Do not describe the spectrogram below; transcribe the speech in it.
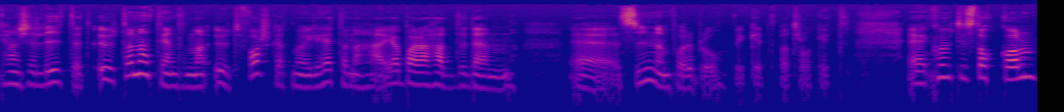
kanske litet, utan att egentligen ha utforskat möjligheterna här. Jag bara hade den eh, synen på Örebro, vilket var tråkigt. Eh, kom upp till Stockholm,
